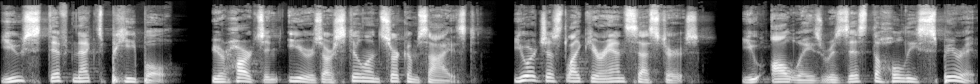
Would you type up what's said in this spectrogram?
You stiff necked people, your hearts and ears are still uncircumcised. You are just like your ancestors. You always resist the Holy Spirit.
